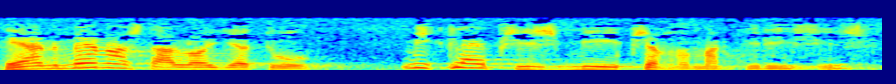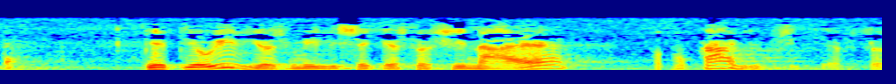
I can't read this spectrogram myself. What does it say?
Εάν μένω στα λόγια του μη κλέψεις μη ψευδομαρτυρήσεις. Γιατί ο ίδιος μίλησε και στο Σινάε αποκάλυψη και αυτό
